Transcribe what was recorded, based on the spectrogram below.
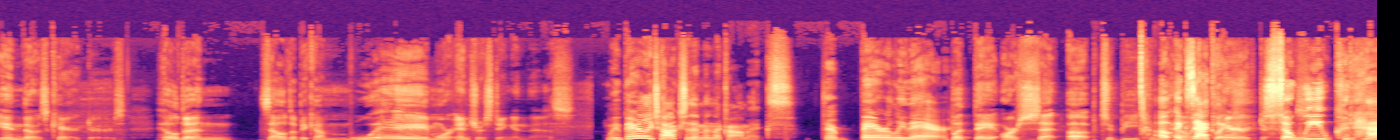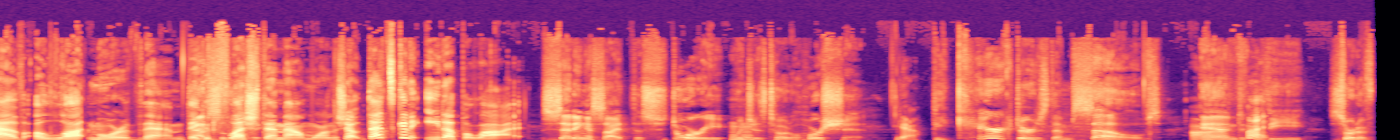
in those characters. Hilda and Zelda become way more interesting in this. We barely talk to them in the comics. They're barely there. But they are set up to be Oh, compelling exactly. characters. So we could have a lot more of them. They could flesh them out more on the show. That's going to eat up a lot. setting aside the story, which Mm-hmm. is total horseshit, Yeah. the characters themselves Are and fine. the sort of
